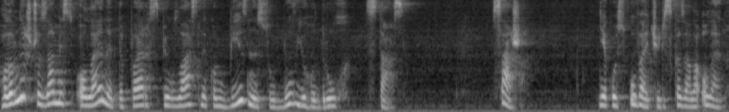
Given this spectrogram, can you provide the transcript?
Головне, що замість Олени тепер співвласником бізнесу був його друг Стас. Саша, якось увечері сказала Олена.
